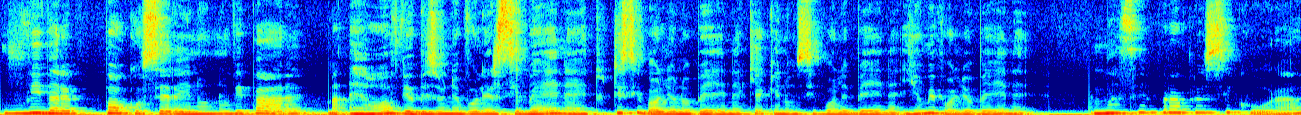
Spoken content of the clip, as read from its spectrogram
vivere poco sereno, non vi pare? Ma è ovvio, bisogna volersi bene, tutti si vogliono bene, chi è che non si vuole bene? Io mi voglio bene. Ma sei proprio sicura?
